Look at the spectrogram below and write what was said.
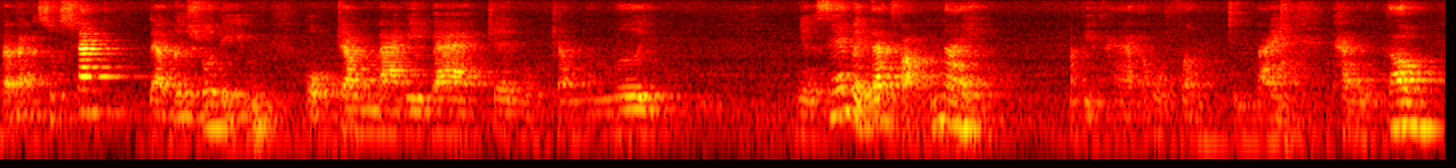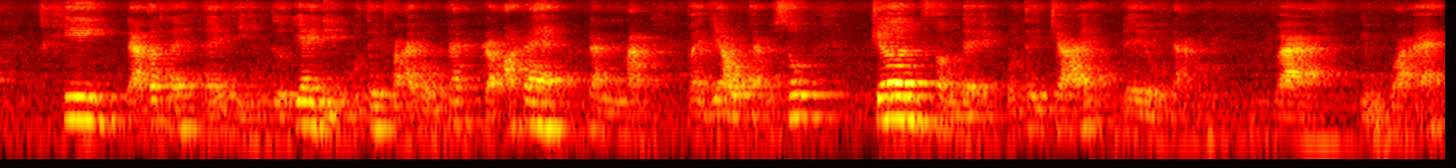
và bạn xuất sắc đạt được số điểm 133 trên 150. Nhận xét về tác phẩm này, Việt Hà có một phần trình bày thành công khi đã có thể thể hiện được giai điệu của tay phải một cách rõ ràng, rành mạch và giàu cảm xúc trên phần đệm của tay trái đều đặn và hiệu quả.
